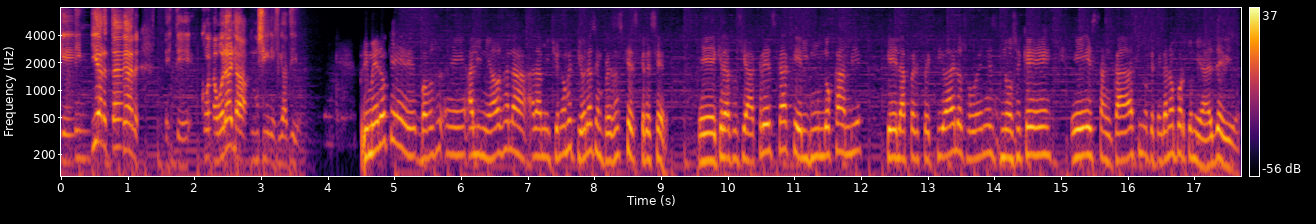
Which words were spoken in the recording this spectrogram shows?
que inviertan, este, colaborar muy significativo. Primero que vamos eh, alineados a la, a la, misión objetivo de las empresas que es crecer, eh, que la sociedad crezca, que el mundo cambie, que la perspectiva de los jóvenes no se quede eh, estancada, sino que tengan oportunidades de vida.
